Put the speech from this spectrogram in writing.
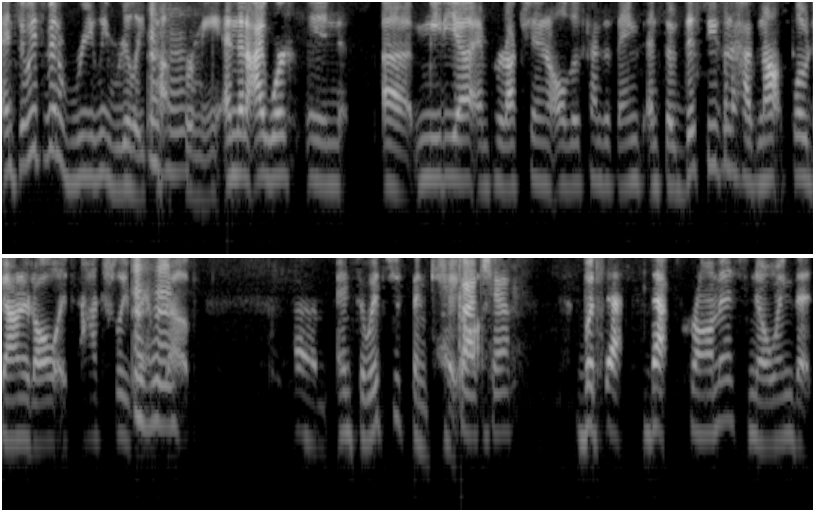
And so it's been really, really tough mm-hmm. for me. And then I work in uh, media and production and all those kinds of things. And so this season has not slowed down at all. It's actually ramped mm-hmm. up. Um, and so it's just been chaos. Gotcha. But that that promise, knowing that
